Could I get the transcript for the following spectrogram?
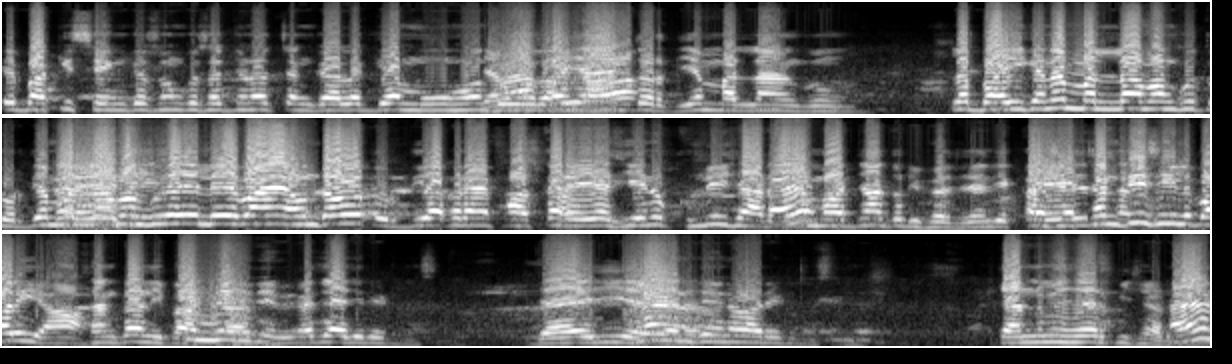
ਤੇ ਬਾਕੀ ਸਿੰਘ ਸੁੰਗ ਸੱਜਣੋ ਚੰਗਾ ਲੱਗਿਆ ਮੂੰਹੋਂ ਦੋ ਐ ਦਾ ਤੁਰਦੀ ਆ ਮੱਲਾਂ ਵਾਂਗੂ। ਲੈ ਬਾਈ ਕਹਿੰਦਾ ਮੱਲਾ ਵਾਂਗੂ ਤੁਰਦੀ ਆ ਮੱਲਾ ਵਾਂਗੂ ਇਹ ਲੇਵਾ ਐ ਹੁੰਦਾ ਉਹ ਤੁਰਦੀ ਆ ਫਿਰ ਐ ਫਸ ਘਰੇ ਅਸੀਂ ਇਹਨੂੰ ਖੁੱਲੀ ਛੱਡਦੇ ਆ ਮੱਝਾਂ ਤੁਰੀ ਫਿਰਦੀ ਰਹਿੰਦੀ ਅੱਛਾ ਠੰਡੀ ਸੀਲ ਵਾਲੀ ਆ। ਸੰਗਾ ਨਹੀਂ ਕਿੰਨੇ ਦੀ ਪਾਉਂਦਾ ਦੇਵੇਂਗਾ? ਜਾਇਜ਼ ਰੇਟ ਦੱਸ। ਜੈ ਜੀ ਹੈ ਲੈਣ ਦੇਣ ਵਾਲਾ ਰੇਟ ਦੱਸ। 94000 ਰੁਪਏ ਛੱਡ ਹੈ?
